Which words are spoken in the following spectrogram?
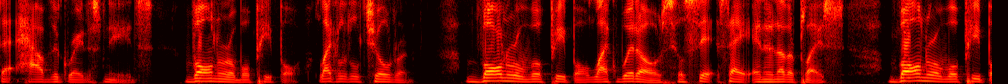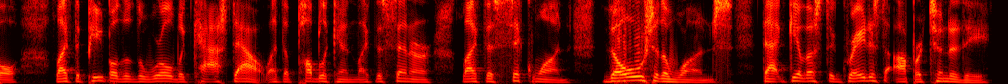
that have the greatest needs. Vulnerable people, like little children, vulnerable people, like widows, he'll say, say in another place vulnerable people, like the people that the world would cast out, like the publican, like the sinner, like the sick one. Those are the ones that give us the greatest opportunity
